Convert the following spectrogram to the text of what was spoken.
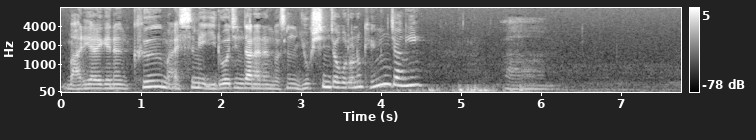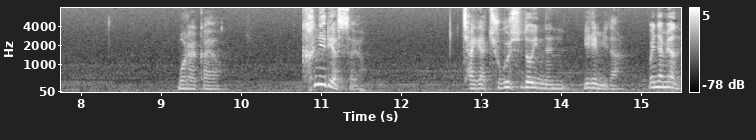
마리아에게는 그 말씀이 이루어진다는 것은 육신적으로는 굉장히 뭐랄까요? 큰 일이었어요. 자기가 죽을 수도 있는 일입니다. 왜냐하면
